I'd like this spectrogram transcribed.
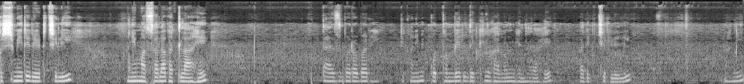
कश्मीरी रेड चिली आणि मसाला घातला आहे. त्याचबरोबर ठिकाणी मी कोथिंबीर देखील घालून घेणार आहे. बारीक चिरलेली. आणि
